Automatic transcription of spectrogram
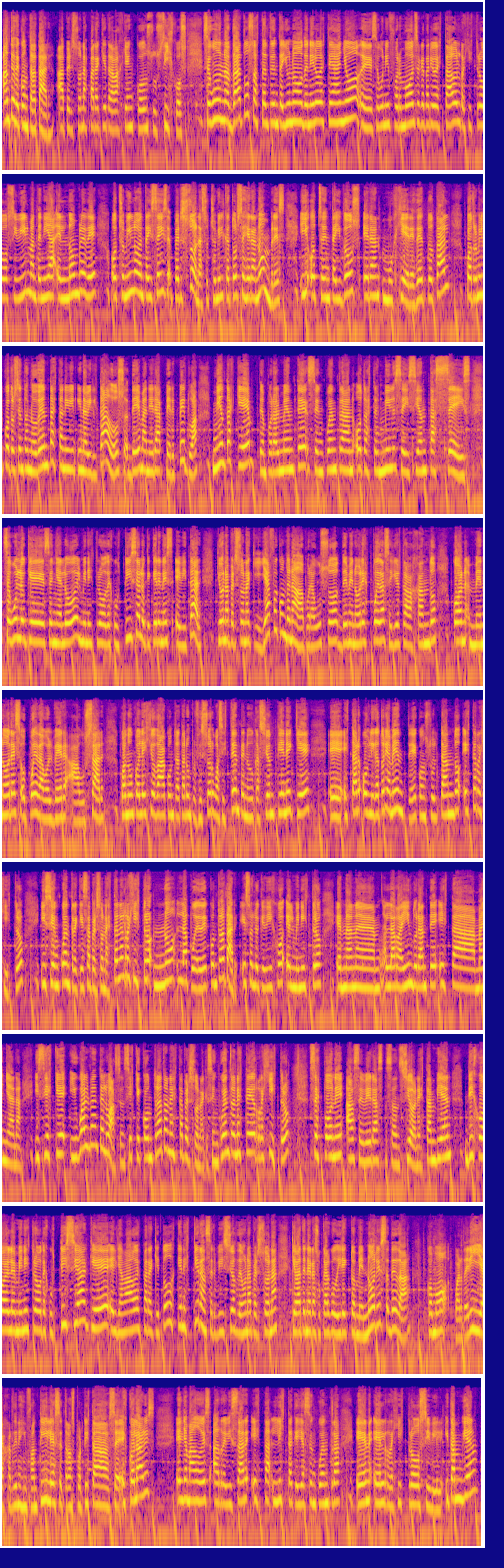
antes de contratar a personas para que trabajen con sus hijos. Según datos, hasta el 31 de enero de este año, según informó el secretario de Estado, el registro civil mantenía el nombre de 8.096 personas, 8.014 eran hombres y 82 eran mujeres. De total, 4.490 están in- inhabilitados de manera perpetua, mientras que temporalmente se encuentran otras 3.606. Según lo que señaló el ministro de Justicia, lo que quieren es evitar que una persona que ya fue condenada por abuso de menores pueda seguir trabajando con menores o pueda volver a abusar. Cuando un colegio va a contratar un profesor o asistente en educación, tiene que eh, estar obligatoriamente consultando este registro y si encuentra que esa persona está en el registro, no la puede contratar. Eso es lo que dijo el ministro Hernán eh, Larraín durante esta mañana. Y si es que igualmente lo hacen, si es que contratan a esta persona que se encuentra en este registro, se expone a severas sanciones. También dijo el ministro de Justicia que el llamado es para que todos quienes quieran servicios de una persona que va a tener a su cargo directo menores de edad, como guarderías, jardines infantiles, transportistas eh, escolares, el llamado es a revisar esta lista que ya se encuentra en el registro civil. Y también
